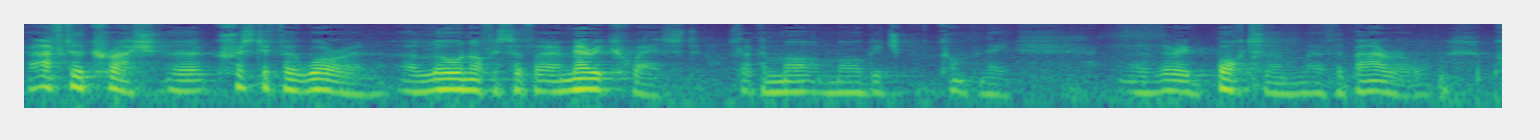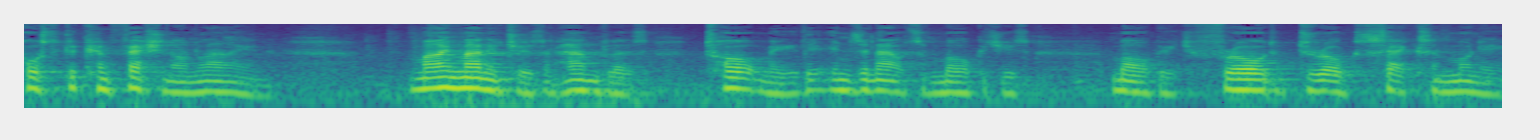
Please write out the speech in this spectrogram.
After the crash, uh, Christopher Warren, a loan officer for Ameriquest, it's like a mortgage company, the very bottom of the barrel, posted a confession online. My managers and handlers taught me the ins and outs of mortgages, mortgage, fraud, drugs, sex, and money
